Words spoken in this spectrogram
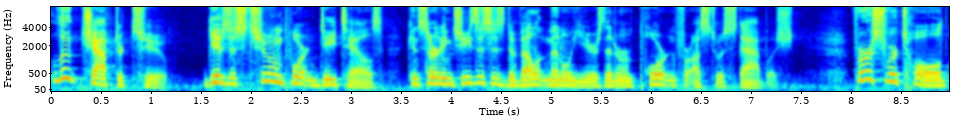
Luke chapter 2 gives us two important details concerning Jesus' developmental years that are important for us to establish. First, we're told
